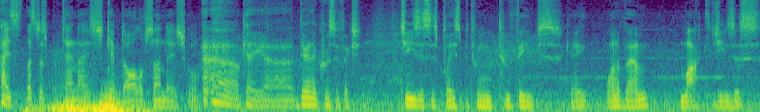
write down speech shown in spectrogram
Guys, let's just pretend I skipped all of Sunday school. okay, uh, during the crucifixion, Jesus is placed between two thieves, okay? One of them mocked Jesus.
